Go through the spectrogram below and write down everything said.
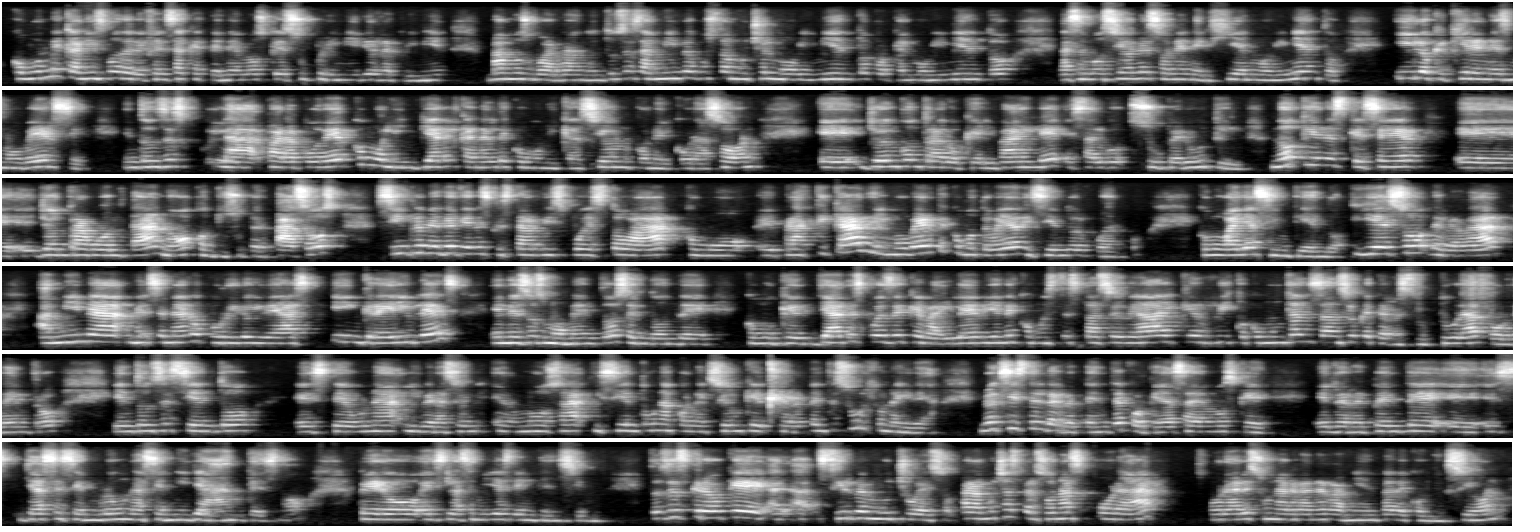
como un mecanismo de defensa que tenemos que es suprimir y reprimir, vamos guardando. Entonces a mí me gusta mucho el movimiento porque el movimiento, las emociones son energía en movimiento y lo que quieren es moverse. Entonces, la, para poder como limpiar el canal de comunicación con el corazón, eh, yo he encontrado que el baile es algo súper útil. No tienes que ser eh, John Travolta, ¿no? Con tus superpasos, simplemente tienes que estar dispuesto a como eh, practicar y moverte como te vaya diciendo el cuerpo, como vayas sintiendo. Y eso, de verdad, a mí me, se me han ocurrido ideas increíbles en esos momentos en donde como que ya después de que bailé viene como este espacio de, ay, qué rico, como un cansancio que te reestructura por dentro y entonces siento este, una liberación hermosa y siento una conexión que de repente surge una idea. No existe el de repente porque ya sabemos que el de repente eh, es, ya se sembró una semilla antes, ¿no? Pero es la semilla es de intención. Entonces creo que sirve mucho eso. Para muchas personas orar, orar es una gran herramienta de conexión.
